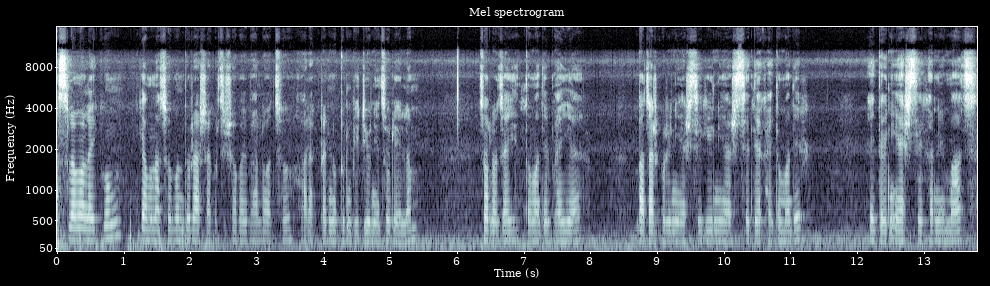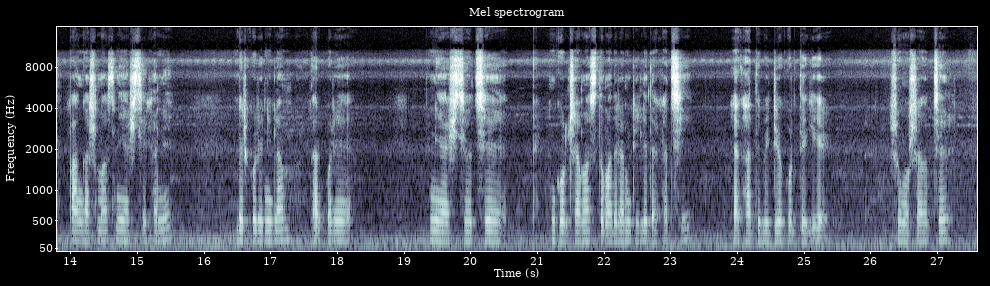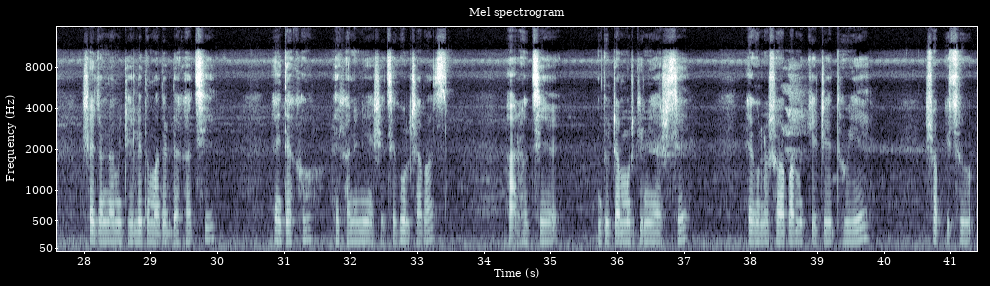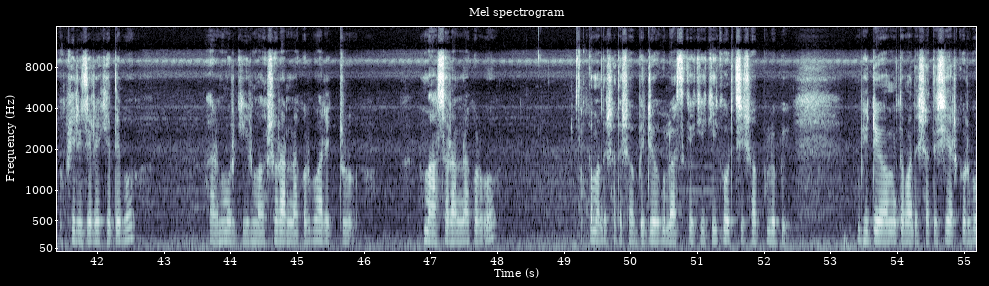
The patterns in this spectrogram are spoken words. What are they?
আসসালামু আলাইকুম। কেমন আছো বন্ধুরা? আশা করছি সবাই ভালো আছো। আর একটা নতুন ভিডিও নিয়ে চলে এলাম। চলো যাই, তোমাদের ভাইয়া বাজার করে নিয়ে আসছে, গিয়ে নিয়ে আসছে, দেখাই তোমাদের। এই তো নিয়ে আসছে এখানে মাছ, পাঙ্গাস মাছ নিয়ে আসছে এখানে। বের করে নিলাম। তারপরে নিয়ে আসছে হচ্ছে গোলসা মাছ। তোমাদের আমি ঢেলে দেখাচ্ছি। এক হাতে ভিডিও করতে গিয়ে সমস্যা হচ্ছে। সেই জন্য আমি ঢেলে তোমাদের দেখাচ্ছি। এই দেখো, এখানে নিয়ে এসেছে গোলসা মাছ। আর হচ্ছে দুটা মুরগি নিয়ে আসছে। এগুলো সব আমি কেটে ধুয়ে সব কিছু ফ্রিজে রেখে দেব। আর মুরগির মাংস রান্না করব, আর একটু মাছও রান্না করব। তোমাদের সাথে সব ভিডিওগুলো আজকে কি কি করছি, সবগুলো ভিডিও আমি তোমাদের সাথে শেয়ার করব।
